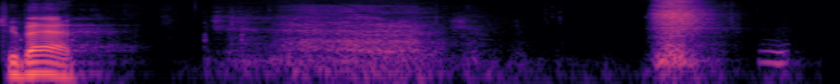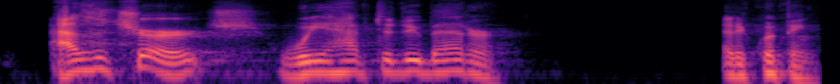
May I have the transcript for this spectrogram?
too bad. As a church, we have to do better at equipping.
